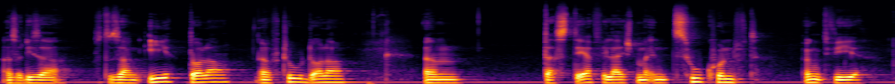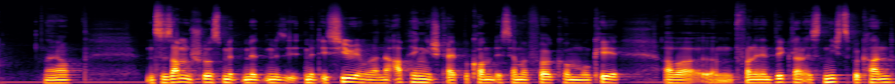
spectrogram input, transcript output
also dieser sozusagen E-Dollar, Earth-2-Dollar, ähm, dass der vielleicht mal in Zukunft irgendwie, naja, ein Zusammenschluss mit, mit, mit Ethereum oder eine Abhängigkeit bekommt, ist ja mal vollkommen okay. Aber ähm, von den Entwicklern ist nichts bekannt,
